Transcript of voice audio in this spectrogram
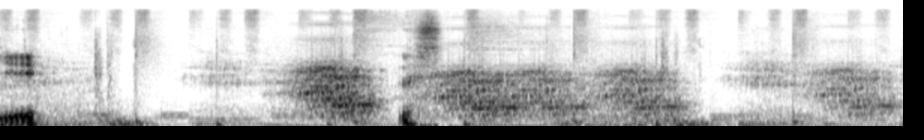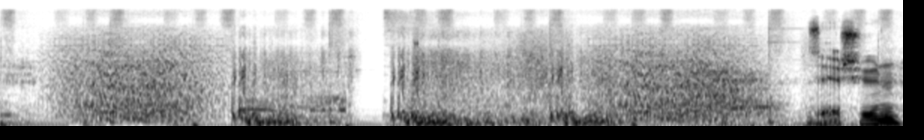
Je. Das Sehr schön.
